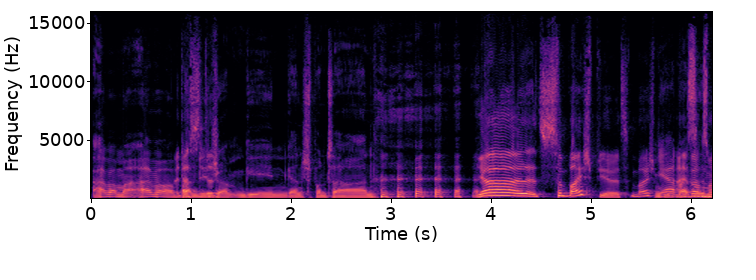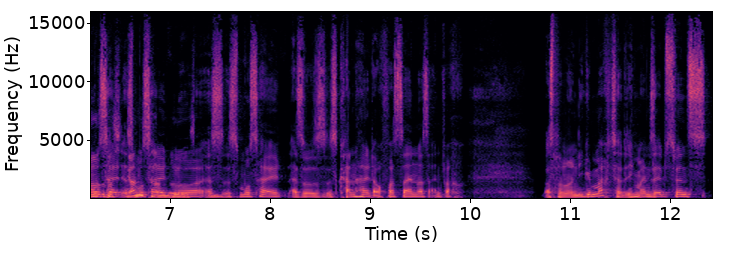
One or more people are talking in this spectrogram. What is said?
Einfach mal, einfach mal Bungee-Jumpen gehen, ganz spontan. Ja, zum Beispiel, zum Beispiel. Ja, aber es, es, muss halt, es muss halt nur, es, es muss halt, also es, es kann halt auch was sein, was einfach, was man noch nie gemacht hat. Ich meine, selbst wenn es,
